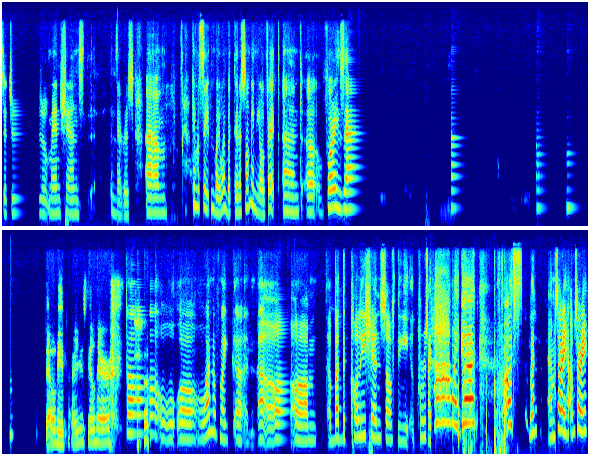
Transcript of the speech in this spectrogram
that you mentioned matters. Um, I cannot say it by one, but there are so many of it. And uh, for example Delvin, are you still there? uh, one of my uh, uh, um, but the collisions of the cruise. Like, oh my god! Oh, it's Ben. I'm sorry. I'm sorry.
